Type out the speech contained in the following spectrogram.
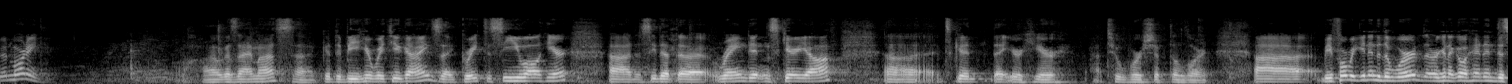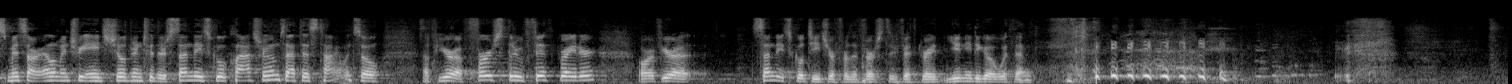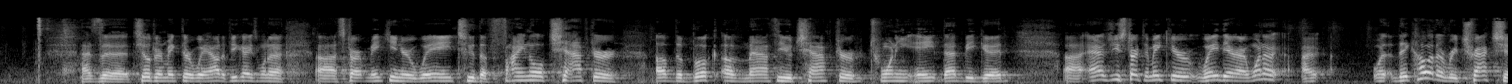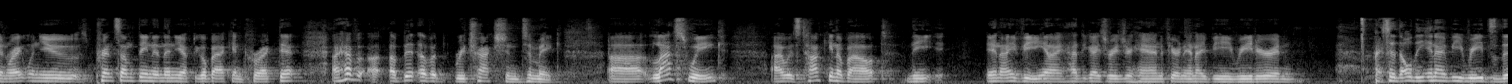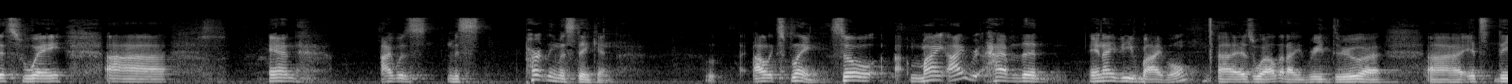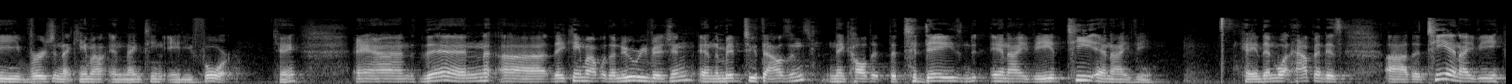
Good morning. Uh, good to be here with you guys. Uh, great to see you all here. Uh, to see that the rain didn't scare you off. Uh, it's good that you're here uh, to worship the Lord. Uh, before we get into the word, we're going to go ahead and dismiss our elementary age children to their Sunday school classrooms at this time. And so, if you're a first through fifth grader, or if you're a Sunday school teacher for the first through fifth grade, you need to go with them. as the children make their way out, if you guys want to uh, start making your way to the final chapter of the book of Matthew, chapter 28, that'd be good. Uh, as you start to make your way there, I want to. Well, they call it a retraction, right? When you print something and then you have to go back and correct it. I have a, a bit of a retraction to make. Uh, last week, I was talking about the NIV, and I had you guys raise your hand if you're an NIV reader, and I said, oh, the NIV reads this way. Uh, and I was mis- partly mistaken. I'll explain. So, my, I have the NIV Bible uh, as well that I read through. Uh, uh, it's the version that came out in 1984. Okay? And then uh, they came out with a new revision in the mid 2000s, and they called it the Today's NIV, TNIV. Okay, then what happened is uh, the TNIV,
